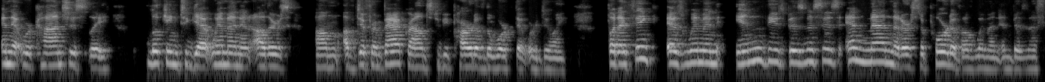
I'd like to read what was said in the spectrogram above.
and that we're consciously looking to get women and others um, of different backgrounds to be part of the work that we're doing. But I think as women in these businesses and men that are supportive of women in business,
